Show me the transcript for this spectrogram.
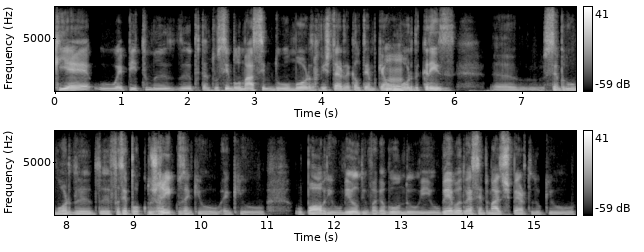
que é o epítome, de, portanto, o símbolo máximo do humor de revisteiro daquele tempo, que é um uhum. humor de crise. Uh, sempre o humor de, de, fazer pouco dos ricos, em que, o, em que o, o pobre, o humilde, o vagabundo e o bêbado é sempre mais esperto do que o,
